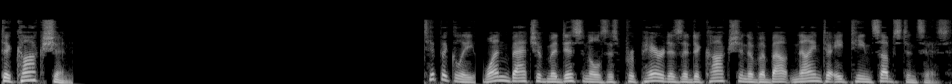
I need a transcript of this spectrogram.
Decoction Typically, one batch of medicinals is prepared as a decoction of about 9 to 18 substances.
